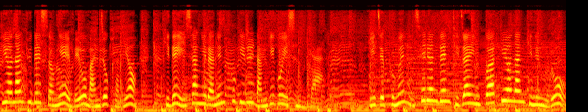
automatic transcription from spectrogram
뛰어난 휴대성에 매우 만족하며 기대 이상이라는 후기를 남기고 있습니다. 이 제품은 세련된 디자인과 뛰어난 기능으로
